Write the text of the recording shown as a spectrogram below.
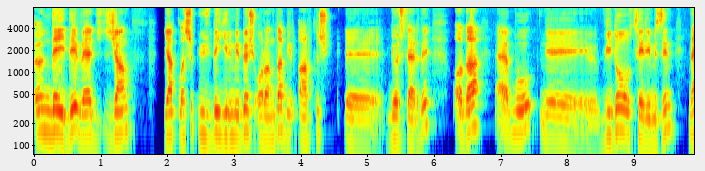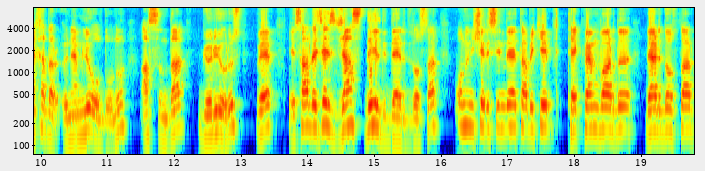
öndeydi ve Jans yaklaşık %25 oranda bir artış e, gösterdi. O da e, bu e, video serimizin ne kadar önemli olduğunu aslında görüyoruz ve e, sadece Jans değildi değerli dostlar. Onun içerisinde tabii ki Tekfen vardı değerli dostlar.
